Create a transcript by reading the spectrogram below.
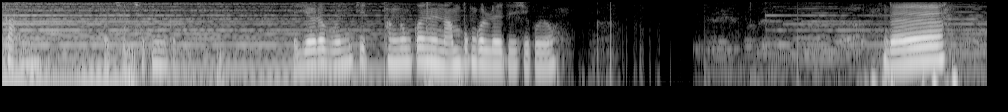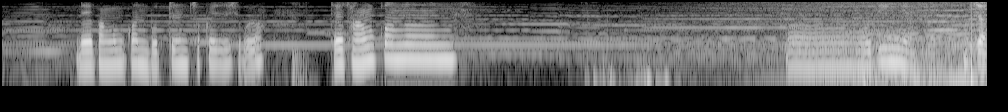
이거 아닌가? 아, 저 저긴가 봐. 네, 여러분, 이제 방금 거는 안 본 걸로 해주시고요. 네. 네, 방금 건 못 들은 척 해주시고요. 네, 다음 거는, 어, 어디 있냐. 진짜.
